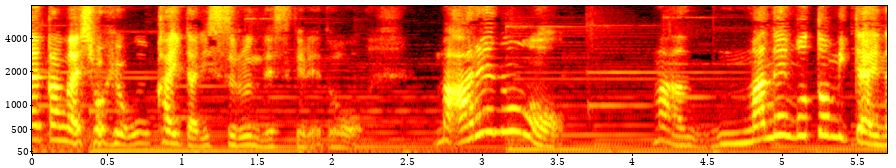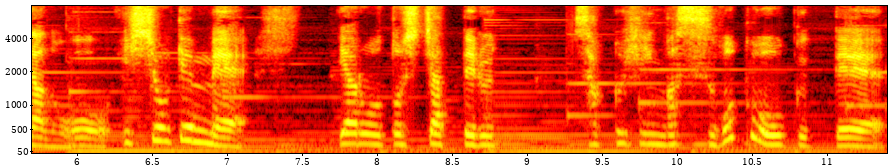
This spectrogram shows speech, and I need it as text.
え考え書評を書いたりするんですけれど、まあ、あれの、まあ、真似事みたいなのを一生懸命やろうとしちゃってる作品がすごく多くって、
